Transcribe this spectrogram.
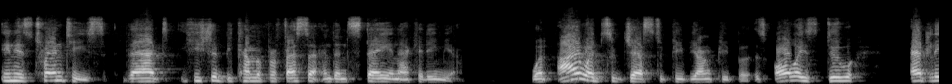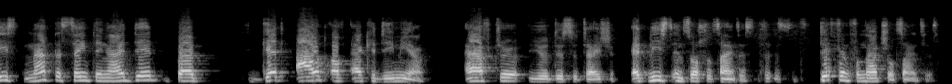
in his 20s that he should become a professor and then stay in academia. What I would suggest to young people is always do at least not the same thing I did, but get out of academia after your dissertation, at least in social sciences. It's different from natural sciences,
